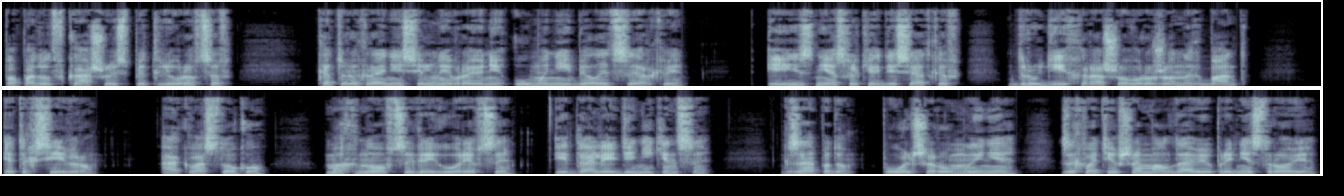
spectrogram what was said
попадут в кашу из петлюровцев, которые крайне сильны в районе Умани и Белой Церкви, и из нескольких десятков других хорошо вооруженных банд. Это к северу. А к востоку – махновцы, григорьевцы и далее деникинцы. К западу – Польша, Румыния, захватившая Молдавию Приднестровье.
